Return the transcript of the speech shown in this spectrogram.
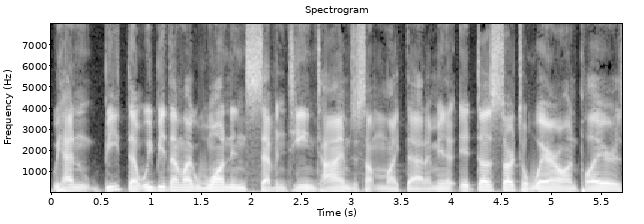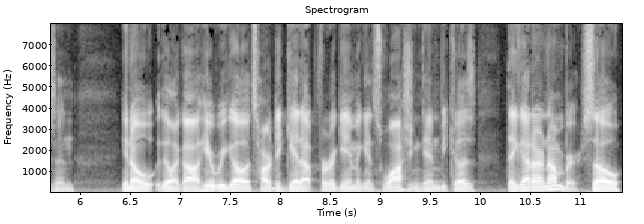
we hadn't beat them. We beat them like one in 17 times or something like that. I mean, it, it does start to wear on players, and, you know, they're like, oh, here we go. It's hard to get up for a game against Washington because they got our number. So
